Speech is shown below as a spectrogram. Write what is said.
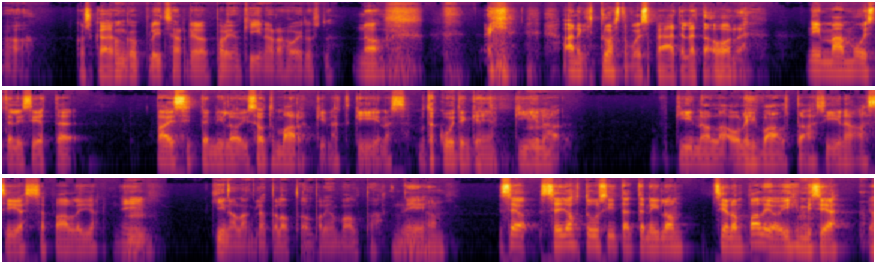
Aa. Koska, Onko Blizzardilla paljon Kiinarahoitusta? no, ainakin tuosta voisi päätellä, että on. Niin mä muistelisin, että tai sitten niillä on isot markkinat Kiinassa, mutta kuitenkin, Niin. että Kiina, Kiinalla oli valtaa siinä asiassa paljon. Niin, Mm. Kiinalla on kyllä pelottavan paljon valtaa. niin, Niin. on. Se, se johtuu siitä, että niillä on, siellä on paljon ihmisiä ja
